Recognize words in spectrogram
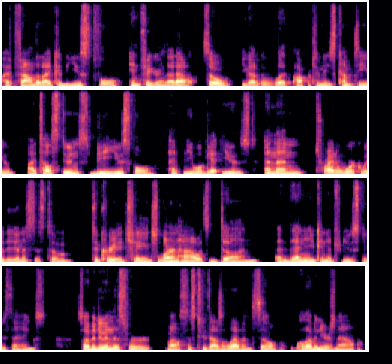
I found that I could be useful in figuring that out. So you got to let opportunities come to you. I tell students be useful and you will get used. And then try to work within a system to create change. Learn how it's done and then you can introduce new things. So I've been doing this for well since 2011, so 11 years now,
